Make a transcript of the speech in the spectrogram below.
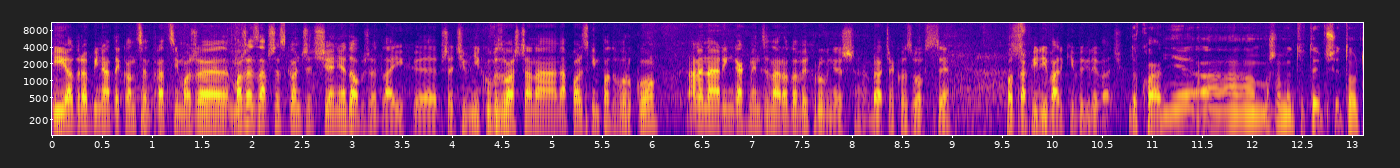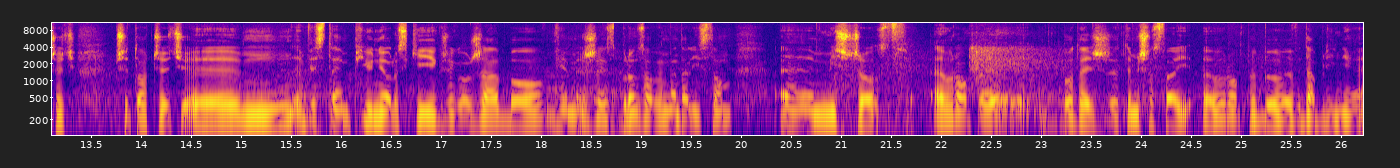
I odrobina dekoncentracji może, może zawsze skończyć się niedobrze dla ich e, przeciwników, zwłaszcza na, na polskim podwórku, ale na ringach międzynarodowych również bracia Kozłowscy potrafili walki wygrywać. Dokładnie, a możemy tutaj przytoczyć, przytoczyć występ juniorski Grzegorza, bo wiemy, że jest brązowym medalistą Mistrzostw Europy. Bodajże te Mistrzostwa Europy były w Dublinie,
